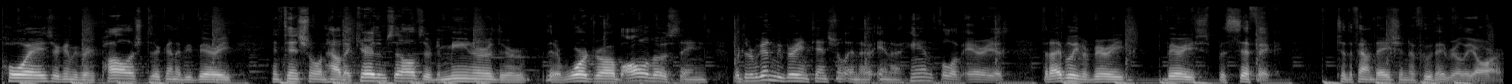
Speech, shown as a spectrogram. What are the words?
poised. They're going to be very polished. They're going to be very intentional in how they carry themselves, their demeanor, their their wardrobe, all of those things. But they're going to be very intentional in a, in a handful of areas that I believe are very very specific to the foundation of who they really are.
